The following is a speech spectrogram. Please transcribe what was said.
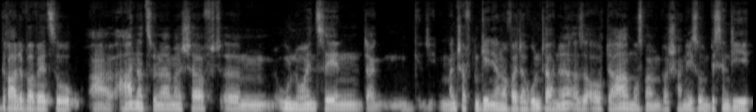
gerade weil wir jetzt so A-Nationalmannschaft, ähm, U19, da die Mannschaften gehen ja noch weiter runter. Ne? Also auch da muss man wahrscheinlich so ein bisschen die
